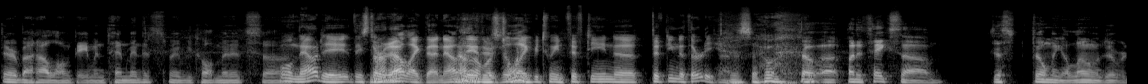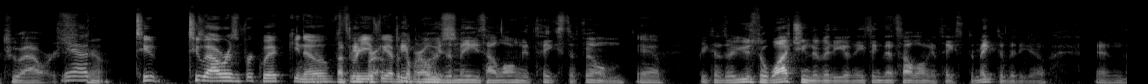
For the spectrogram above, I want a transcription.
they're about how long, Damon? 10 minutes, maybe 12 minutes? Uh, Well, nowadays they started No, no. out like that. No, Nowadays almost they're 20. like between fifteen to fifteen to thirty. So so, uh, but it takes um, just filming alone is over two hours. yeah, Yeah. two two hours for quick. You know, But three people, if we have a people couple are always hours. amazed how long it takes to film Yeah. because they're used to watching the video and they think that's how long it takes to make the video. And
